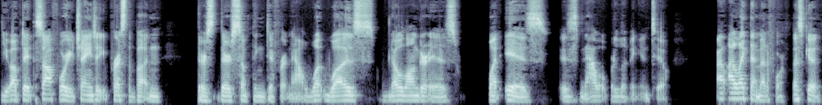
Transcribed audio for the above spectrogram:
you update the software, you change it, you press the button, there's there's something different now. What was no longer is. What is is now what we're living into. I, I like that metaphor. That's good.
